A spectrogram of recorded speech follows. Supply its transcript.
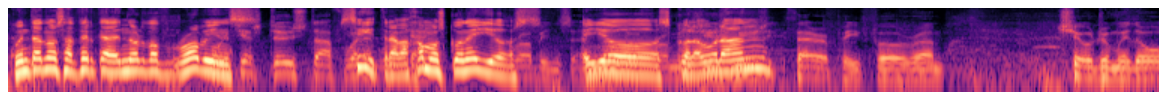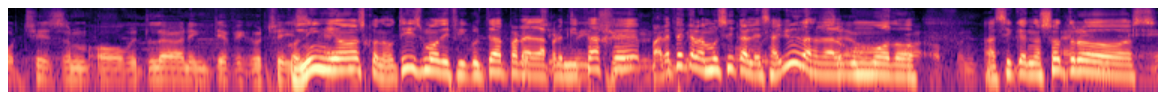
Cuéntanos acerca de North of Robins. Sí, trabajamos con ellos. Ellos colaboran con niños, con autismo, dificultad para el aprendizaje. Parece que la música les ayuda de algún modo. Así que nosotros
